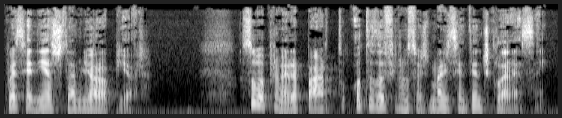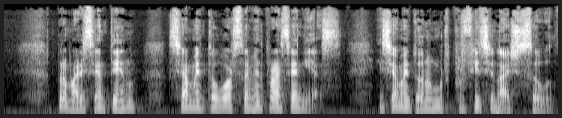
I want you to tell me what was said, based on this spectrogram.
que o SNS está melhor ou pior? Sobre a primeira parte, outras afirmações de Mário Centeno esclarecem. Para Mário Centeno, se aumentou o orçamento para o SNS e se aumentou o número de profissionais de saúde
